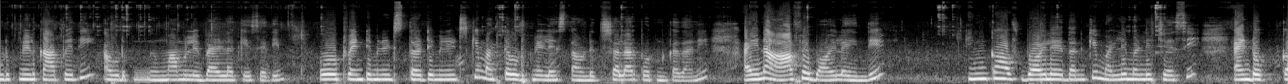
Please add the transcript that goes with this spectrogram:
ఉడుకు నీళ్ళు కాపేది ఆ ఉడుకు మామూలు బ్యాళ్ళకి వేసేది. ఓ ట్వంటీ మినిట్స్ థర్టీ మినిట్స్కి మొత్తం ఉడుకు నీళ్ళు వేస్తూ ఉండేది చల్లారిపోతుంది కదా అని. అయినా హాఫే బాయిల్ అయింది. ఇంకా హాఫ్ బాయిల్ అయ్యేదానికి మళ్ళీ మళ్ళీ చేసి అండ్ ఒక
